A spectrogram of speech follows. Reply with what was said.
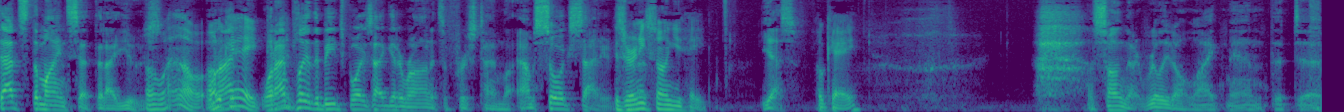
That's the mindset that I use. Oh, wow. When Okay, I, when I play the Beach Boys, I get around. It's the first time. I'm so excited. Is there any song you hate? Yes, Okay. A song that I really don't like, man. That uh,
